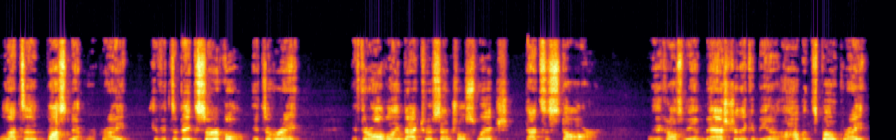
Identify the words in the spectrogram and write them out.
well, that's a bus network, right? If it's a big circle, it's a ring. If they're all going back to a central switch, that's a star. Or they can also be a mesh or they can be a, a hub and spoke, right?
